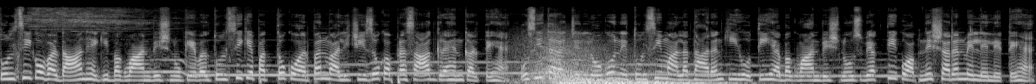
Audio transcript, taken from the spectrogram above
तुलसी को वरदान है कि भगवान विष्णु केवल तुलसी के पत्तों को अर्पण वाली चीज़ों का प्रसाद ग्रहण करते हैं। उसी तरह जिन लोगों ने तुलसी माला धारण की होती है, भगवान विष्णु उस व्यक्ति को अपने शरण में ले लेते हैं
